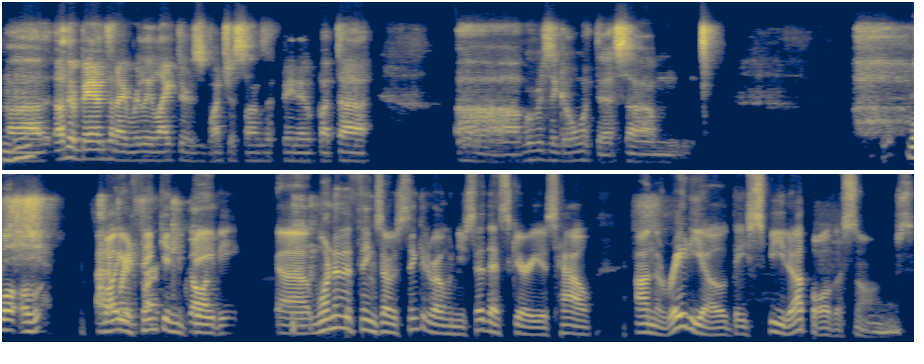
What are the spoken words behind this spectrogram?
mhm. Uh, other bands that I really like, there's a bunch of songs that fade out. But uh, uh, where was I going with this? Um, Well, shit. I while you're thinking, Keep going. Davey, uh, one of the things I was thinking about when you said that, Scary, is how on the radio they speed up all the songs.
